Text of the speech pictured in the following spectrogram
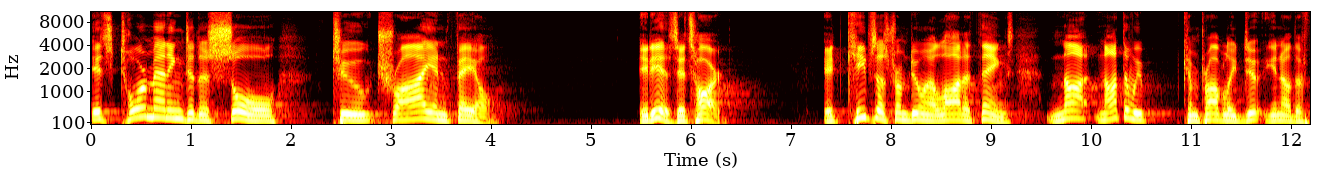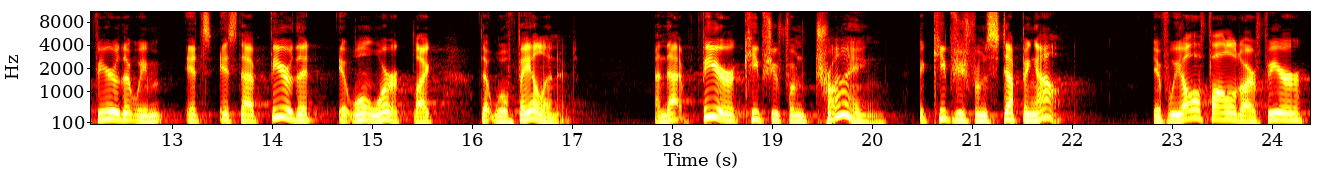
it's tormenting to the soul to try and fail. It is, it's hard. It keeps us from doing a lot of things. Not, not that we can probably do, you know, the fear that we, it's, it's that fear that it won't work. Like, that will fail in it. And that fear keeps you from trying, it keeps you from stepping out. If we all followed our fear,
